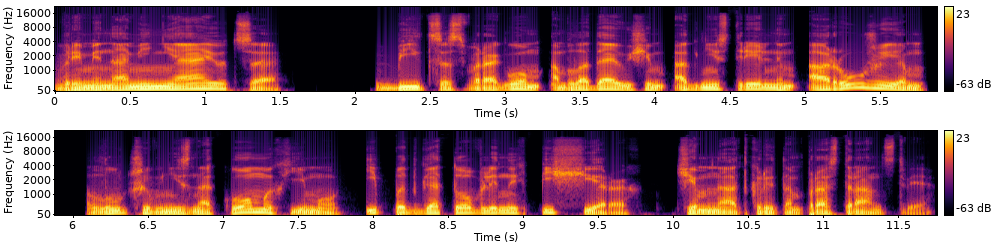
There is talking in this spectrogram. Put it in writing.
времена меняются. Биться с врагом, обладающим огнестрельным оружием, лучше в незнакомых ему и подготовленных пещерах, чем на открытом пространстве.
